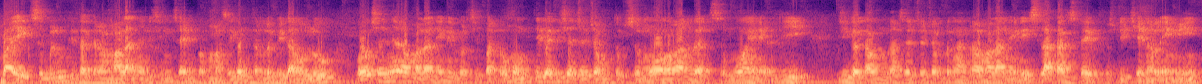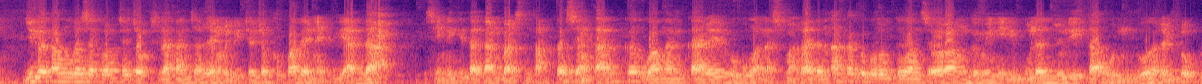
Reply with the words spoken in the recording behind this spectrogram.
Baik sebelum kita ke ramalan yang di sini saya informasikan terlebih dahulu bahwasanya ramalan ini bersifat umum tidak bisa cocok untuk semua orang dan semua energi. Jika kamu merasa cocok dengan ramalan ini silahkan stay terus di channel ini. Jika kamu merasa kurang cocok silahkan cari yang lebih cocok kepada energi anda di sini kita akan bahas tentang kesehatan keuangan karir hubungan asmara dan angka keberuntungan seorang Gemini di bulan Juli tahun 2021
